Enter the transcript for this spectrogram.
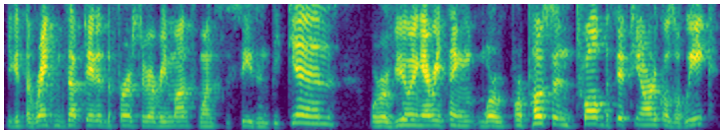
You get the rankings updated the first of every month once the season begins. We're reviewing everything. We're, we're posting 12 to 15 articles a week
